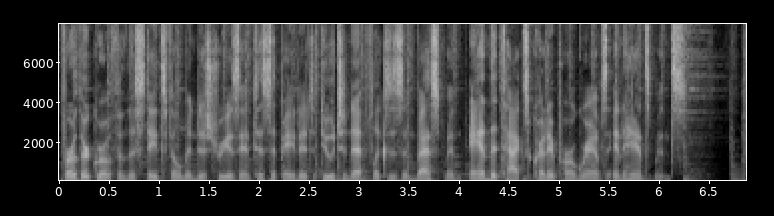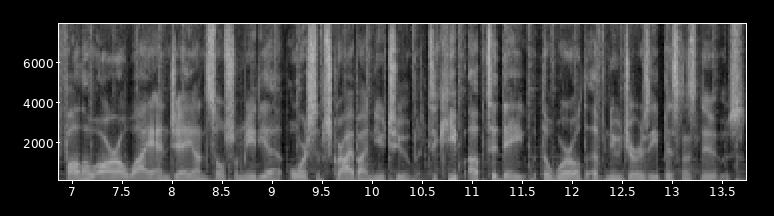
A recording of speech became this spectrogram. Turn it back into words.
Further growth in the state's film industry is anticipated due to Netflix's investment and the tax credit program's enhancements. Follow ROI-NJ on social media or subscribe on YouTube to keep up to date with the world of New Jersey business news.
